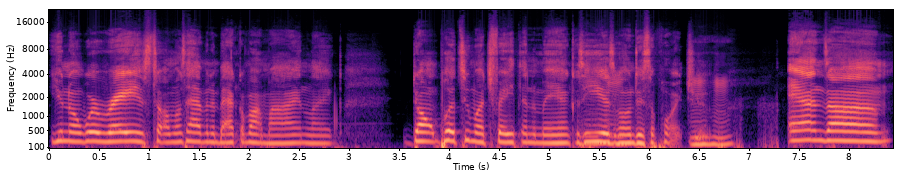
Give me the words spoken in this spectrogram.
you know, we're raised to almost have in the back of our mind, like, don't put too much faith in a man because he is mm-hmm. going to disappoint you. Mm-hmm. And um,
